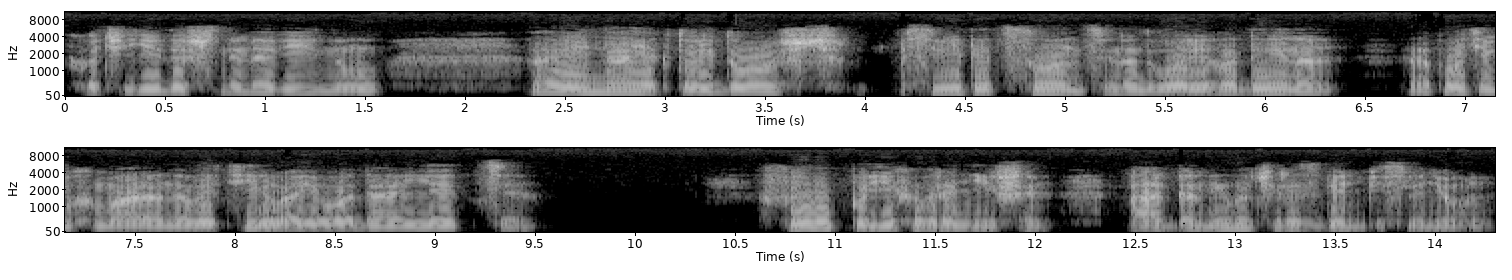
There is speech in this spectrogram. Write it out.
хоч їдеш не на війну, а війна, як той дощ. Світить сонце, на дворі година, а потім хмара налетіла і вода лється. Филип поїхав раніше, а Данило через день після нього.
